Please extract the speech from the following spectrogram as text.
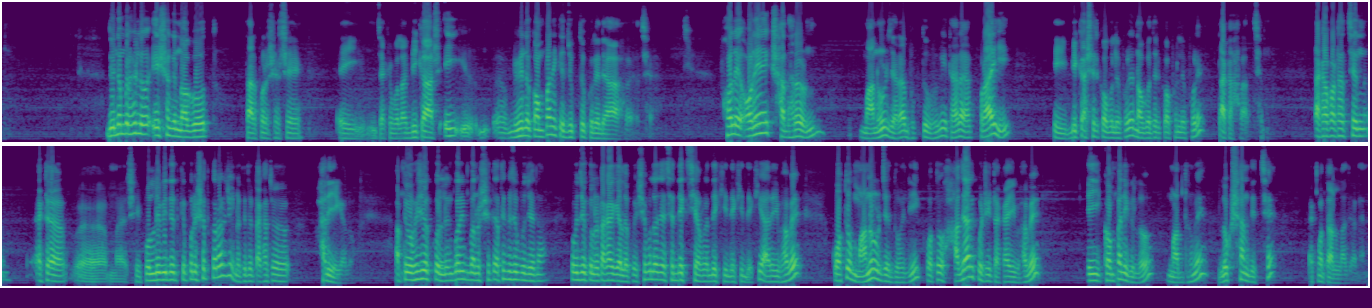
দুই নম্বর হলো এর সঙ্গে নগদ, তারপরে শেষে এই যাকে বলা বিকাশ, এই বিভিন্ন কোম্পানিকে যুক্ত করে দেওয়া হয়েছে। ফলে অনেক সাধারণ মানুষ যারা ভুক্তভোগী, তারা প্রায়ই এই বিকাশের কবলে পড়ে, নগদের কবলে পড়ে টাকা হারাচ্ছেন। টাকা পাঠাচ্ছেন একটা সেই পল্লী বিদ্যুৎকে পরিশোধ করার জন্য, কিন্তু টাকা হারিয়ে গেল। আপনি অভিযোগ করলেন, গরিব মানুষ সে তো এত কিছু বুঝে না। অভিযোগ করল, টাকা গেল কই? সে বলে যাচ্ছে দেখছি আমরা, দেখি দেখি দেখি। আর এইভাবে কত মানুষ যে দৈনিক, কত হাজার কোটি টাকা এইভাবে এই কোম্পানিগুলো মাধ্যমে লোকসান দিচ্ছে, একমাত্র আল্লাহ জানেন।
